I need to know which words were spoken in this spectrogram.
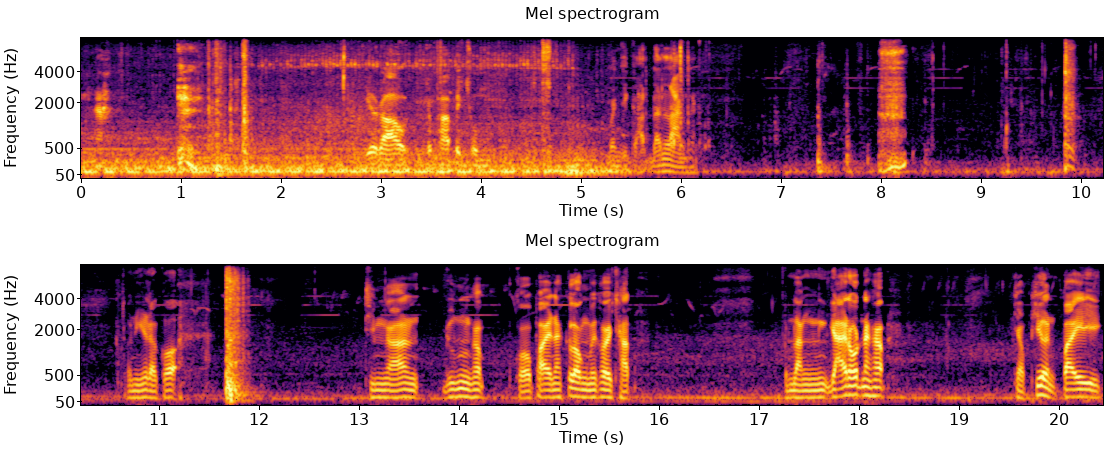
นี่นะเดี๋ยวเราจะพาไปชมบรรยากาศด้านล่างกันตอนนี้เราก็ทีมงานยุ่นู่นครับ ขออภัยนะกล้องไม่ค่อยชัดกำลังย้ายรถนะครับ จะเพื่อนไปอีก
